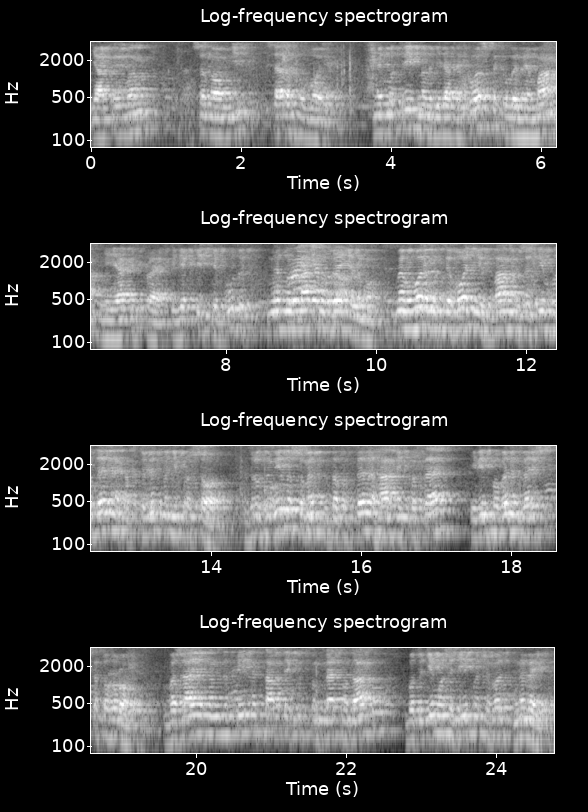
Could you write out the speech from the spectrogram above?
Дякую вам. Шановні, ще раз говорю, не потрібно виділяти кошти, коли нема ніяких проєктів. Як тільки будуть, ми однозначно виділимо. Ми говоримо сьогодні з вами вже півгодини абсолютно ні про що. Зрозуміло, що ми запустили гарний процес і він повинен вирішитися того року. Вважаю за недоцільне ставити якусь конкретну дату, бо тоді може дійсно чогось не вийти.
